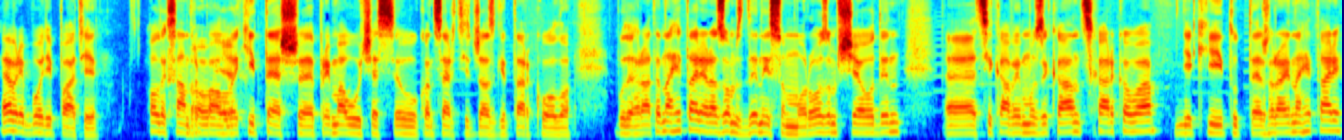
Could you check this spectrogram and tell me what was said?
Everybody Party. Олександр Oh, Павлов, yeah. який теж е, приймав участь у концерті Джаз Гітар Коло, буде грати на гітарі разом з Денисом Морозом, ще один е, цікавий музикант з Харкова, який тут теж грає на гітарі.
